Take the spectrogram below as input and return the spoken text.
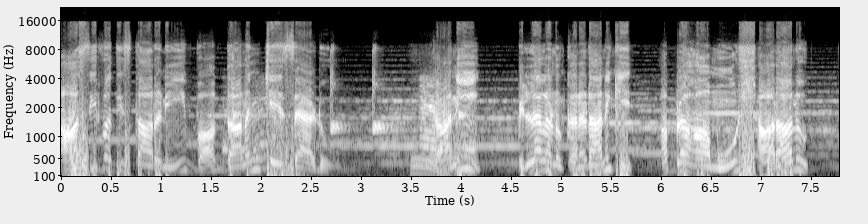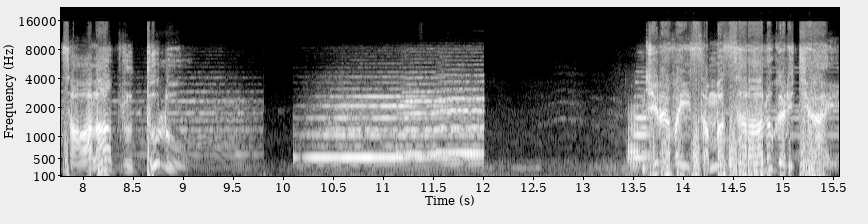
ఆశీర్వదిస్తారని వాగ్దానం చేశాడు. కానీ పిల్లలను కనడానికి అబ్రహాము షారాలు చాలా వృద్ధులు. ఇరవై సంవత్సరాలు గడిచాయి.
